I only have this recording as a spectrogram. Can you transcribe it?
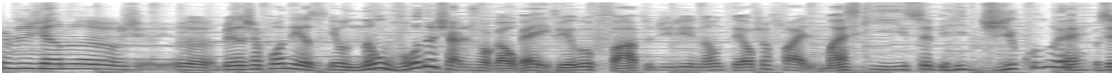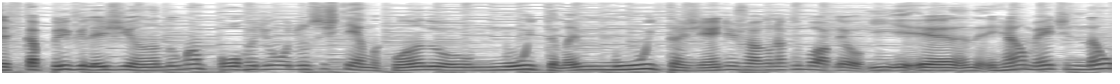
privilegiando uh, empresas japonesas. Eu não vou deixar de jogar o PES pelo fato de não ter option file. Mas que isso é ridículo, é. Você ficar privilegiando uma porra de um, de um sistema. Quando muita, mas muita gente joga no Xbox, entendeu? E é, realmente não,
